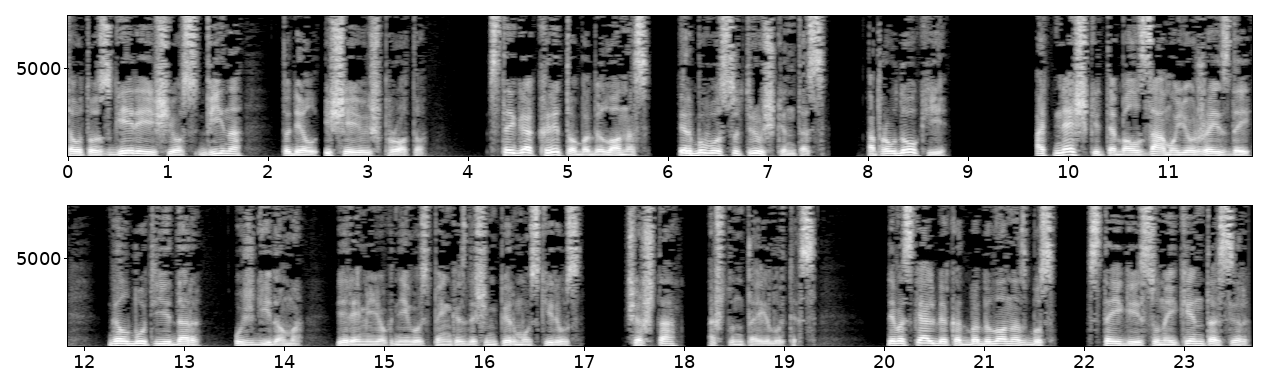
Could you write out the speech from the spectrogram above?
Tautos gėrė iš jos vyną, todėl išėjo iš proto. Staiga krito Babilonas ir buvo sutriuškintas. Apraudok jį. Atneškite balzamo jo žaizdai, galbūt jį dar užgydoma. Jeremijo knygos 51 skyriaus 6-8 eilutės. Dievas kelbė, kad Babilonas bus staigiai sunaikintas ir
